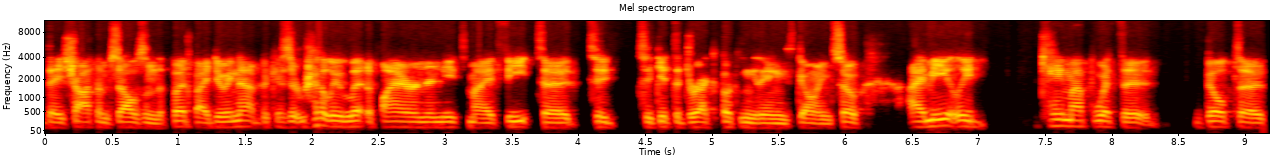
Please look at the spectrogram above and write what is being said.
they shot themselves in the foot by doing that because it really lit a fire underneath my feet to to to get the direct booking things going. So I immediately came up with the built a,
